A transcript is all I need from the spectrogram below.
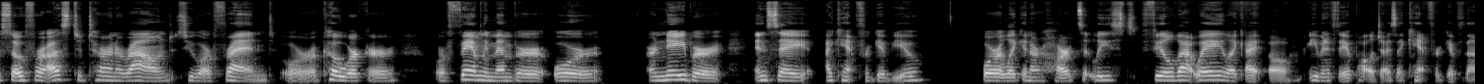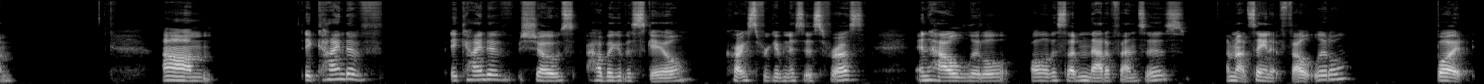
so for us to turn around to our friend or a coworker or family member or our neighbor and say, I can't forgive you, or like in our hearts at least feel that way, like I oh, even if they apologize, I can't forgive them. Um it kind of it kind of shows how big of a scale Christ's forgiveness is for us and how little all of a sudden that offense is. I'm not saying it felt little, but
